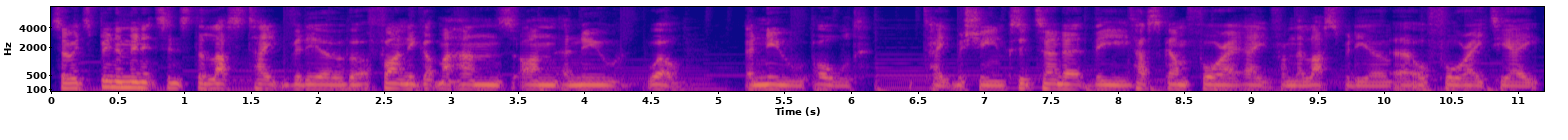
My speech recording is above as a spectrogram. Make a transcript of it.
So it's been a minute since the last tape video, but I finally got my hands on a new, well, a new old tape machine. Because it turned out the Tascam 488 from the last video uh, or 488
